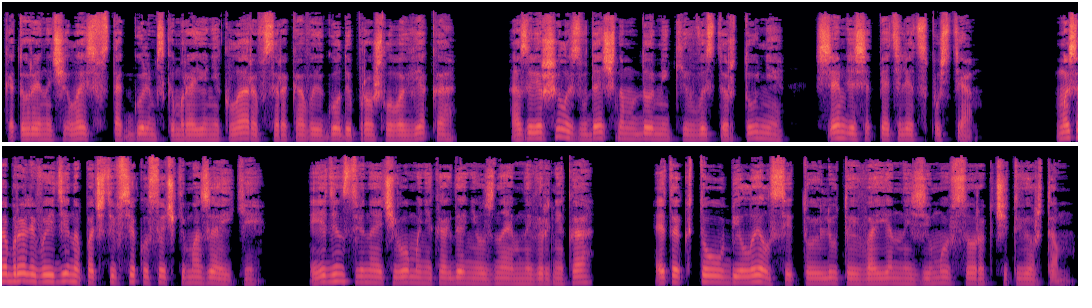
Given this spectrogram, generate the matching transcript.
которая началась в стокгольмском районе Клара в сороковые годы прошлого века, а завершилась в дачном домике в Вестертуне 75 лет спустя. Мы собрали воедино почти все кусочки мозаики. Единственное, чего мы никогда не узнаем наверняка, это кто убил Элси той лютой военной зимой в 44-м.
